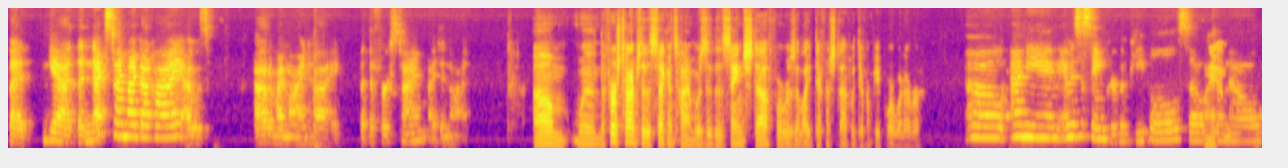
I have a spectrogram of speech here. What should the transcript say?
But yeah, the next time I got high, I was out of my mind high. But the first time, I did not. Um, when the first time to the second time, was it the same stuff or was it like different stuff with different people or whatever? Oh, I mean, it was the same group of people. So I don't know,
